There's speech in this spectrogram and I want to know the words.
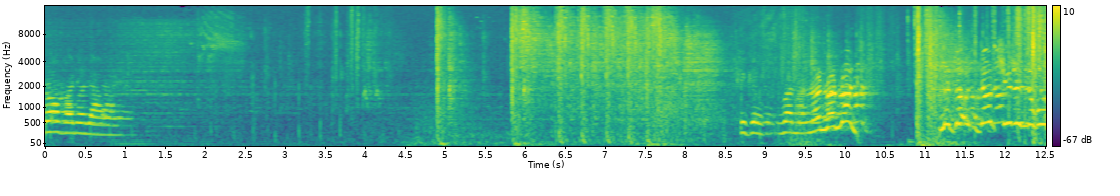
They're all running that way. Okay, go. Run, run, run, run, run! No, don't, don't shoot it. The whole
